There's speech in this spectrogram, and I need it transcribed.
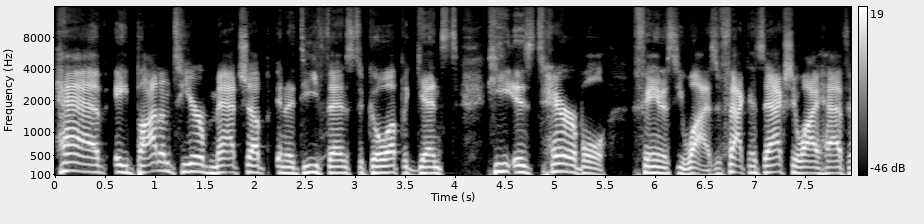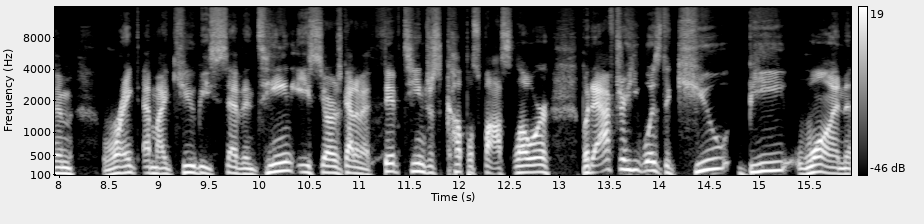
have a bottom tier matchup in a defense to go up against, he is terrible fantasy wise. In fact, that's actually why I have him ranked at my QB 17. ECR's got him at 15, just a couple spots lower. But after he was the QB1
